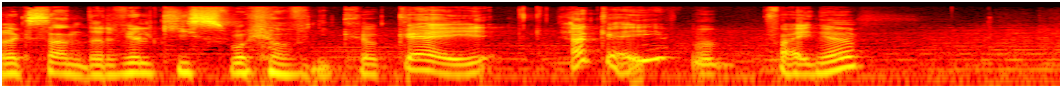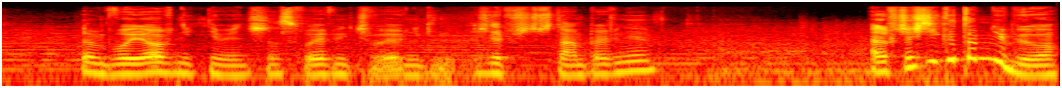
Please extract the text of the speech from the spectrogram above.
Aleksander, wielki słojownik, okej. Okay. Okej, okay. fajnie. Tam wojownik, nie wiem czy ten słojownik, czy wojownik, źle przeczytałem pewnie. Ale wcześniej go tam nie było.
